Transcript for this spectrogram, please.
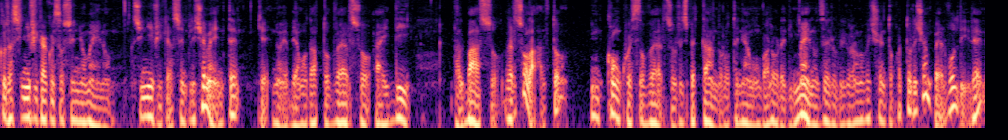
Cosa significa questo segno meno? Significa semplicemente che noi abbiamo dato verso id dal basso verso l'alto con questo verso rispettandolo otteniamo un valore di meno 0,914 A vuol dire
